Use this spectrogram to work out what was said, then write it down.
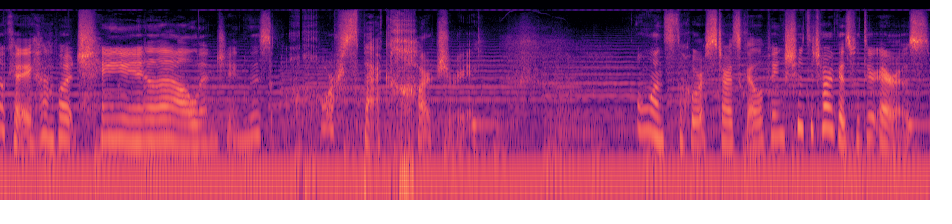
Okay, how about challenging this horseback archery? Once the horse starts galloping, shoot the targets with your arrows.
